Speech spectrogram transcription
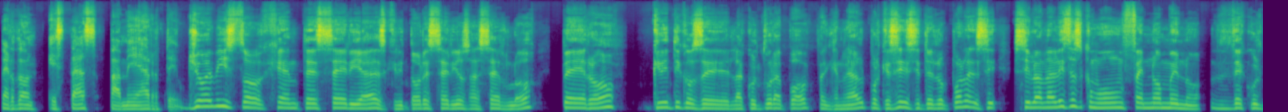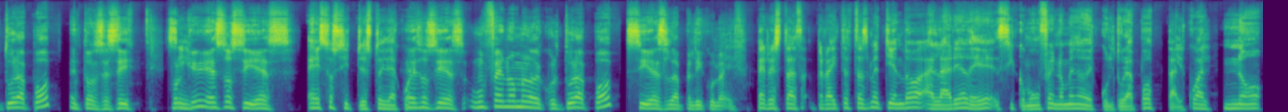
perdón, estás pamearte. Yo he visto gente seria, escritores serios hacerlo, pero críticos de la cultura pop en general, porque sí, si te lo pones, si, si lo analizas como un fenómeno de cultura pop, entonces sí, porque eso sí es. Eso sí, yo estoy de acuerdo. Eso sí es un fenómeno de cultura pop, sí es la película. Pero estás, pero ahí te estás metiendo al área de sí como un fenómeno de cultura pop, tal cual, no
